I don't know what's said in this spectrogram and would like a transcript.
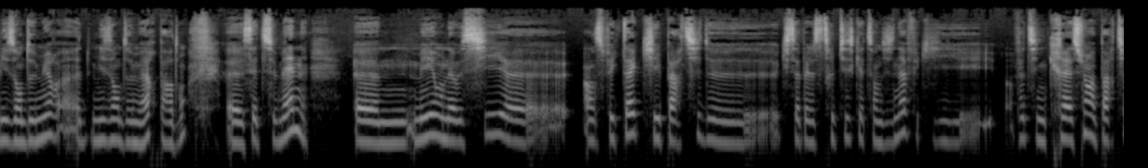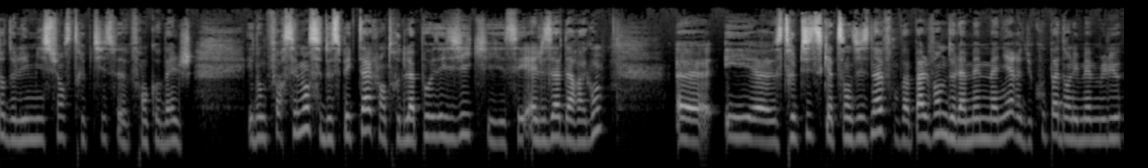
mise en demeure, euh, mise en demeure pardon, euh, cette semaine. Euh, mais on a aussi un spectacle qui est parti de, qui s'appelle Striptease 419 et qui, est- en fait, c'est une création à partir de l'émission Striptease franco-belge. Et donc forcément, ces deux spectacles entre de la poésie qui c'est Elsa d'Aragon euh, et euh, Striptease 419, on va pas le vendre de la même manière et du coup pas dans les mêmes lieux.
